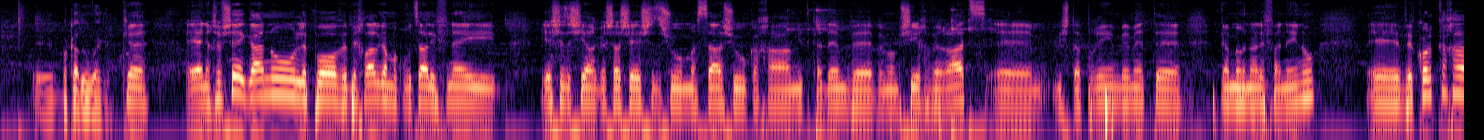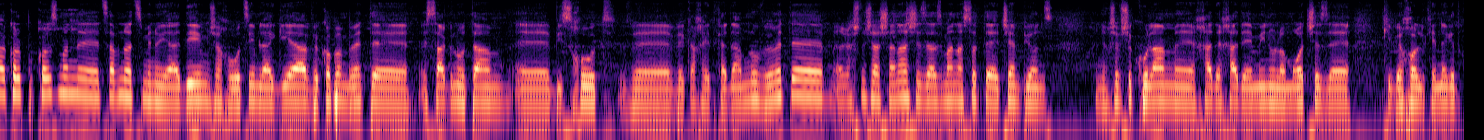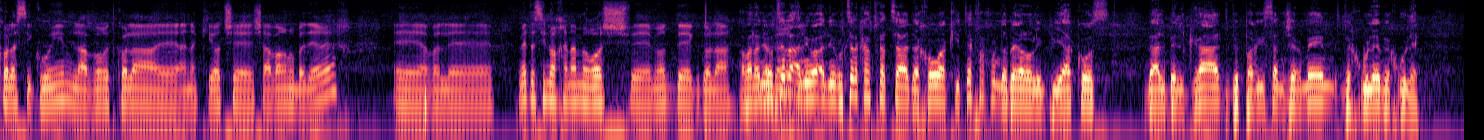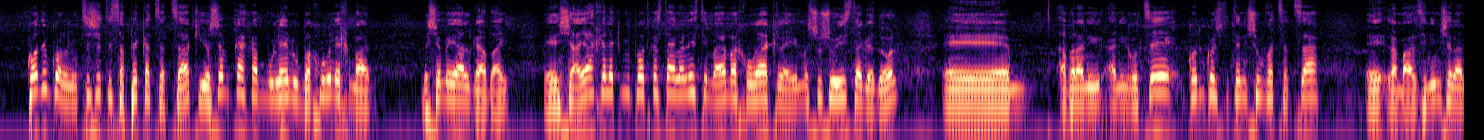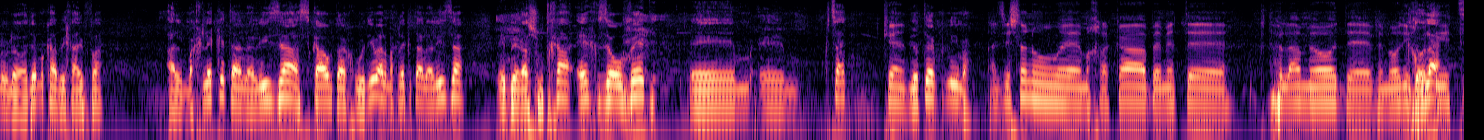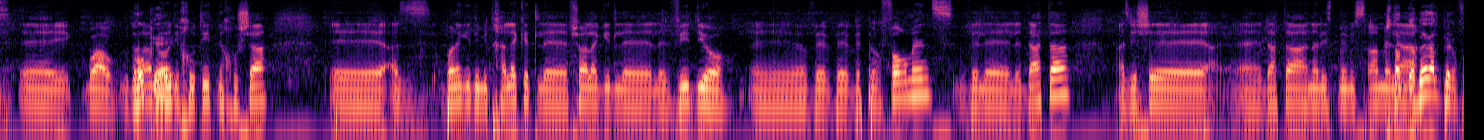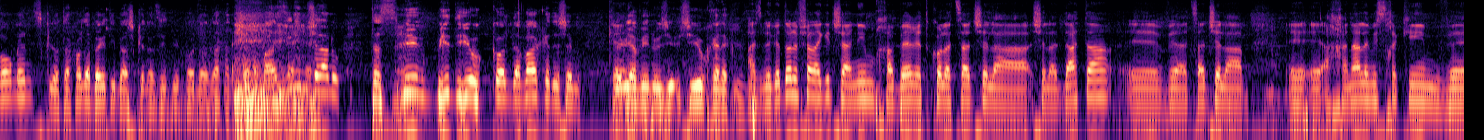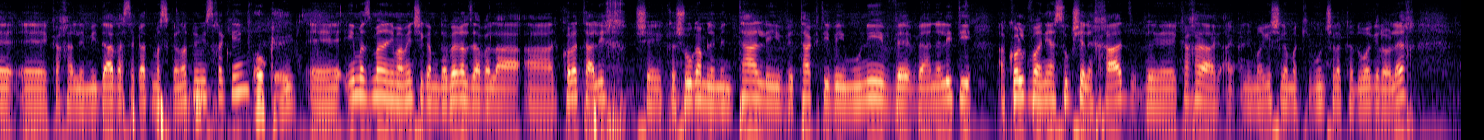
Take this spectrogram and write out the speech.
בכדורגל. כן. אה, אני חושב שהגענו לפה, ובכלל גם הקבוצה לפני, יש איזושהי הרגשה שיש איזשהו מסע שהוא ככה מתקדם וממשיך ורץ, אה, משתפרים באמת גם מעונה לפנינו. אה, וכל ככה, כל, כל זמן אה, הצבנו לעצמנו יעדים שאנחנו רוצים להגיע, וכל פעם באמת אה, השגנו אותם בזכות, ו- וככה התקדמנו, ובאמת הרגשנו שהשנה שזה הזמן לעשות צ'מפיונס. אני חושב שכולם אחד-אחד האמינו, למרות שזה כביכול כנגד כל הסיכויים, לעבור את כל הענקיות ש- שעברנו בדרך. אה, אבל אה, באמת עשינו הכנה מראש אה, מאוד גדולה. אבל אני רוצה. אני, אני רוצה לקחת אותך צעד אחורה, כי תכף אנחנו נדבר על אולימפיאקוס ועל בלגרד ופריס סן ג'רמן וכולי וכולי. קודם כל, אני רוצה שתספק הצצה, כי יושב ככה מולנו בחור נחמד בשם אייל גבאי, שהיה חלק מפודקאסט האנליסטים, היה מאחורי הקלעים, השושואיסט הגדול. אבל אני, אני רוצה, קודם כל שתיתן שוב הצצה למאזינים שלנו, לאוהדי מכבי חיפה, על מחלקת האנליזה, הסקאוט, אנחנו יודעים על מחלקת האנליזה אה, בראשותך, איך זה עובד, אה, אה, קצת כן. יותר פנימה. אז יש לנו מחלקה באמת גדולה מאוד ומאוד גדולה. איכותית. וואו, גדולה אוקיי. מאוד איכותית, נחושה. אז בוא נגיד היא מתחלקת, אפשר להגיד לוידאו ו- ו- ו performance ול data. אז יש אה, אה, data analyst במשרה מלאה. כשאתה מדבר על performance, כאילו אתה יכול לדבר איתי באשכנזית מפה עד חדשה. המאזינים שלנו, תסביר בדיוק כל דבר כדי שהם כן. יבינו, שיהיו חלק מזה. אז בגדול אפשר להגיד שאני מחבר את כל הצד של, ה, של ה data אה, והצד של ההכנה למשחקים וככה למידה והסקת מסקנות ממשחקים. אוקיי. עם הזמן אני מאמין שגם נדבר על זה, אבל כל התהליך שקשור גם למנטלי וטקטי ואימוני ו- ואנליטי, הכל כבר נהיה סוג של אחד, וככה אני מרגיש שגם הכיוון של הכדורגל הולך.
